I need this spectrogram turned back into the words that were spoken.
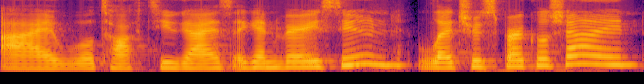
I will talk to you guys again very soon. Let your sparkle shine.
